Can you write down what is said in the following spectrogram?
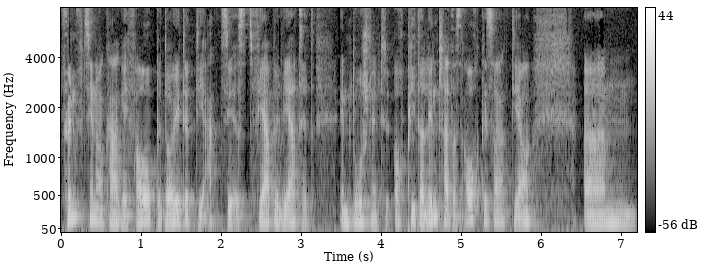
15er KGV bedeutet, die Aktie ist fair bewertet im Durchschnitt. Auch Peter Lynch hat das auch gesagt, ja. Ähm,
